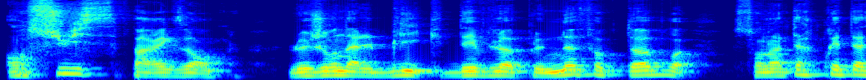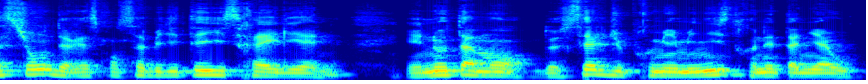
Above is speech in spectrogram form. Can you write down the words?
En Suisse, par exemple, le journal Blick développe le 9 octobre son interprétation des responsabilités israéliennes, et notamment de celle du Premier ministre Netanyahou,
